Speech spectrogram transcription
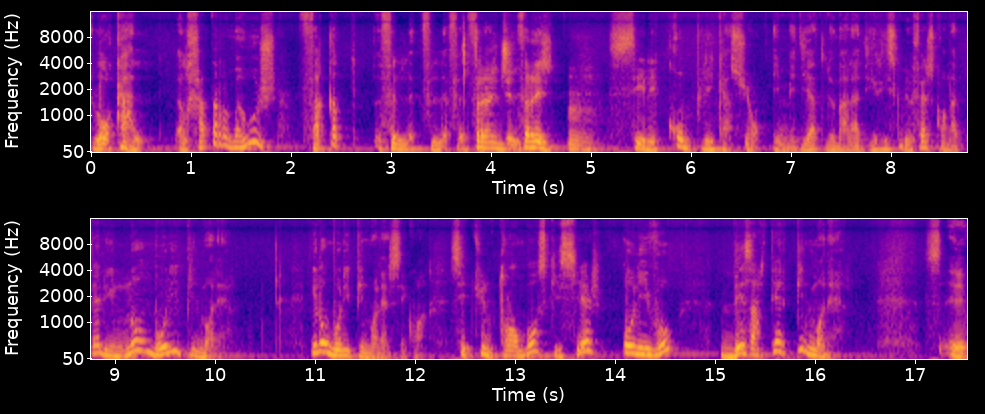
local. Hmm. C'est les complications immédiates. Le malade il risque de faire ce qu'on appelle une embolie pulmonaire. Et l'embolie pulmonaire, c'est quoi? C'est une thrombose qui siège au niveau des artères pulmonaires. C'est euh,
